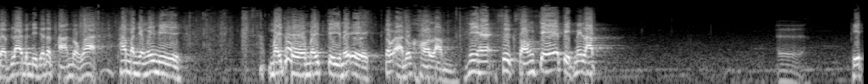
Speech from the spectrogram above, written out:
แบบราชบัณฑิตยสถานบอกว่า ถ้ามันยังไม่มี ไม่โทรไม่ตีไม่เอก ต้องอ่านว่าคอลัมน์นี่ฮะศึกสองเจ๊ปิดไม่รับ เออพิษ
